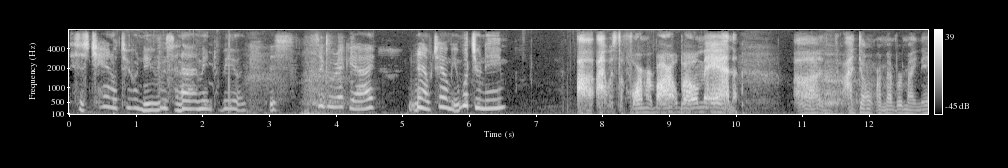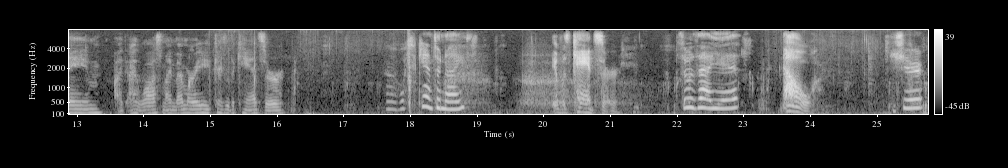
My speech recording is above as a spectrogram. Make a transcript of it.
this is Channel 2 News, and I'm interviewing this cigarette guy. Now tell me, what's your name? Uh, I was the former Marlboro man. Uh, I don't remember my name. I, I lost my memory because of the cancer. Uh, what's your cancer nice? It was cancer. So is that yes? No. You sure?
